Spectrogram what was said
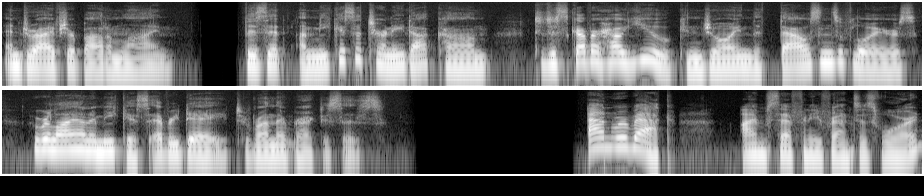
and drives your bottom line. Visit amicusattorney.com to discover how you can join the thousands of lawyers who rely on Amicus every day to run their practices. And we're back. I'm Stephanie Francis Ward,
